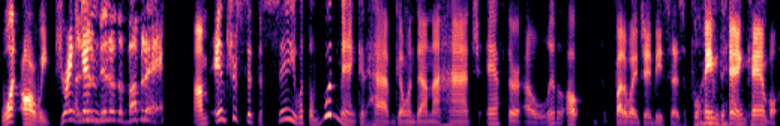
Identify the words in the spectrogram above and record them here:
"What Are We Drinking? A little bit of the bubbly. I'm interested to see what the Woodman could have going down the hatch after a little. Oh, by the way, JB says blame Dan Campbell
